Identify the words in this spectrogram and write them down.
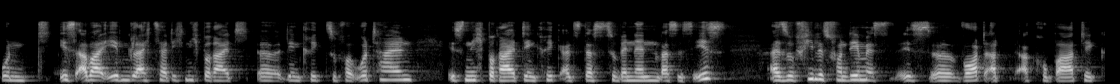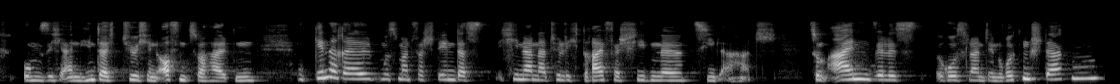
und ist aber eben gleichzeitig nicht bereit, äh, den Krieg zu verurteilen, ist nicht bereit, den Krieg als das zu benennen, was es ist also vieles von dem ist, ist äh, Wortakrobatik, um sich ein Hintertürchen offen zu halten. Generell muss man verstehen, dass China natürlich drei verschiedene Ziele hat. Zum einen will es Russland den Rücken stärken.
